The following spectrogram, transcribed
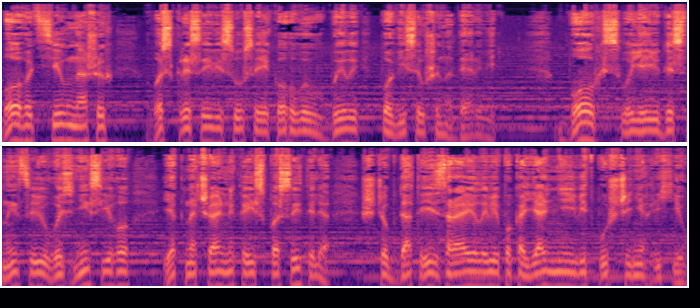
Бог отців наших воскресив Ісуса, якого ви вбили, повісивши на дереві. Бог своєю десницею возніс його як начальника і Спасителя, щоб дати Ізраїлеві покаяння і відпущення гріхів.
